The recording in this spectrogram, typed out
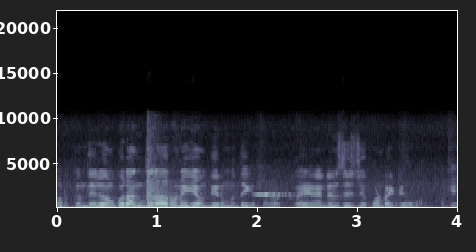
വർക്ക് എന്തെങ്കിലും നമുക്കൊരു അഞ്ചര ആറ് മണിയൊക്കെ ആകുമ്പോൾ തീരുമ്പോഴത്തേക്കും. ട്രെയിനിന്റെ അനുസരിച്ച് കോൺടാക്ട് ചെയ്തോളാം. ഓക്കെ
